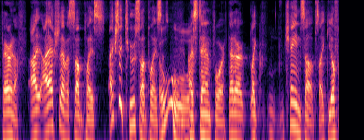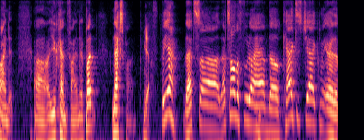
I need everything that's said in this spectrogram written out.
fair enough. I, I actually have a sub place. Actually, two sub places Ooh. I stand for that are like chain subs. Like you'll find it, uh, you can find it. But next pod. Yes. But yeah, that's uh that's all the food I have though. Cactus Jack meal or the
